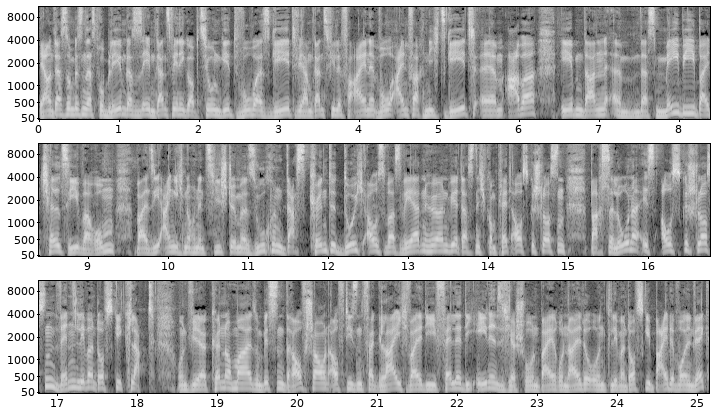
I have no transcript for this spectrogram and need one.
Ja, und das ist so ein bisschen das Problem, dass es eben ganz wenige Optionen gibt, wo was geht. Wir haben ganz viele Vereine, wo einfach nichts geht. Ähm, aber eben dann ähm, das Maybe bei Chelsea. Warum? Weil sie eigentlich noch einen Zielstürmer suchen. Das könnte durchaus was werden, hören wir. Das ist nicht komplett ausgeschlossen. Barcelona ist ausgeschlossen, wenn Lewandowski klappt. Und wir können noch mal so ein bisschen draufschauen auf diesen Vergleich, weil die Fälle, die ähneln sich ja schon bei Ronaldo und Lewandowski. Beide wollen weg,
